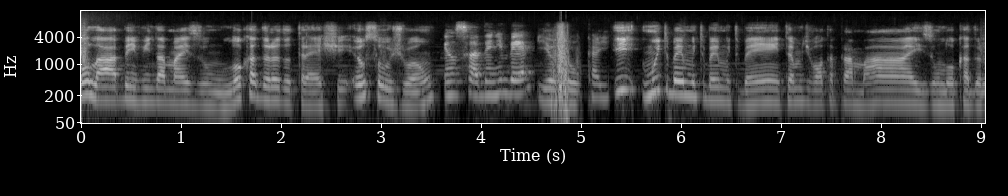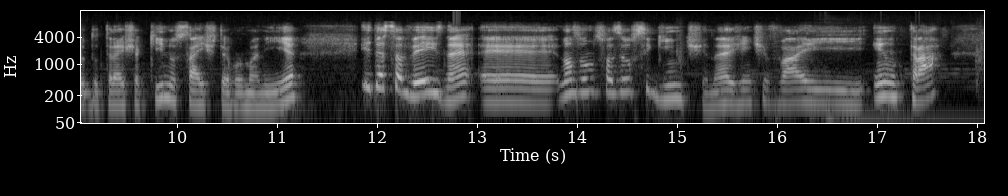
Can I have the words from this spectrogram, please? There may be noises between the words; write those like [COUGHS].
Olá, bem-vindo a mais um Locadora do Trash. Eu sou o João. Eu sou a DNB. E eu sou o Kaique. E muito bem, muito bem, muito bem. Estamos de volta para mais um Locadora do Trash aqui no site Terror Mania. E dessa vez, né, é, nós vamos fazer o seguinte, né? A gente vai entrar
